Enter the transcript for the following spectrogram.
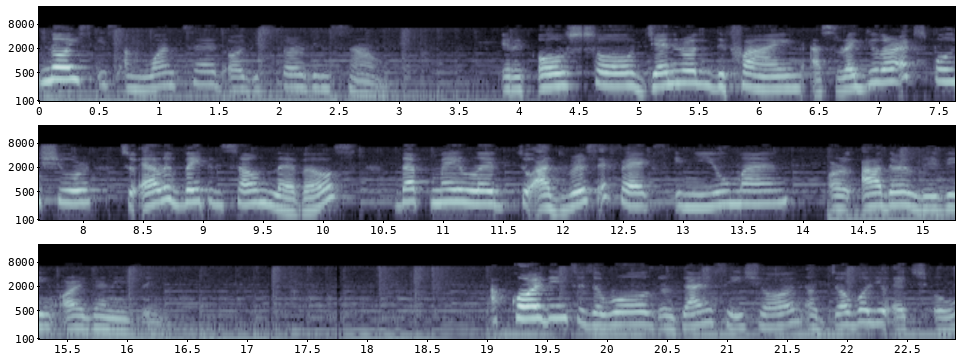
Noise is unwanted or disturbing sound. It is also generally defined as regular exposure to elevated sound levels that may lead to adverse effects in human or other living organisms. According to the World Organization of WHO,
